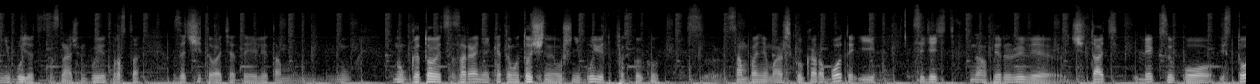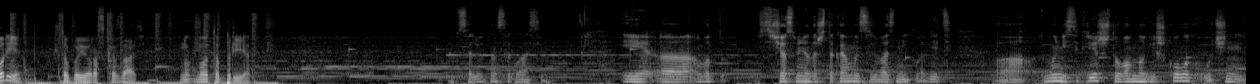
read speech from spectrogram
не будет это знать, он будет просто зачитывать это или там, ну, ну, готовиться заранее к этому точно уж не будет, поскольку сам понимаешь, сколько работы, и сидеть на перерыве, читать лекцию по истории, чтобы ее рассказать, ну, ну это бред. Абсолютно согласен. И э, вот сейчас у меня даже такая мысль возникла, ведь э, ну не секрет, что во многих школах очень э,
